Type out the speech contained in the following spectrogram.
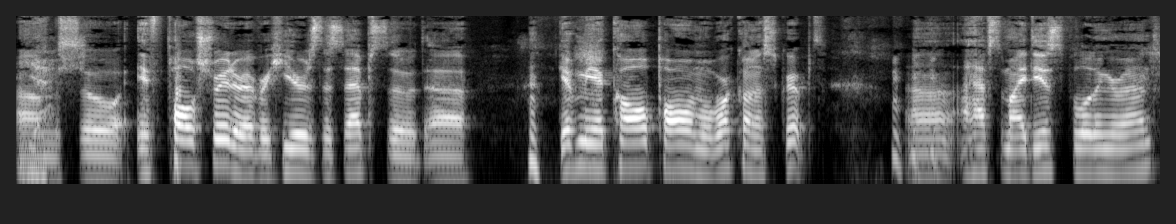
Um, Yes. So if Paul Schrader ever hears this episode, uh, give me a call, Paul, and we'll work on a script. Uh, I have some ideas floating around,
